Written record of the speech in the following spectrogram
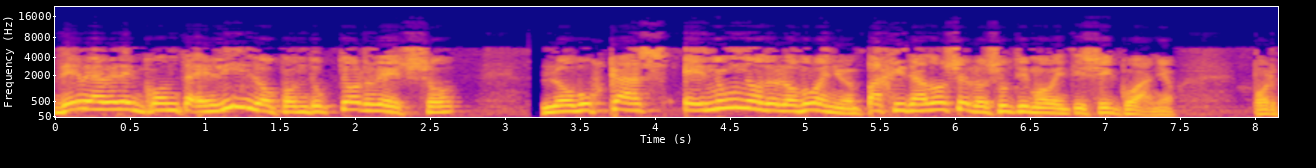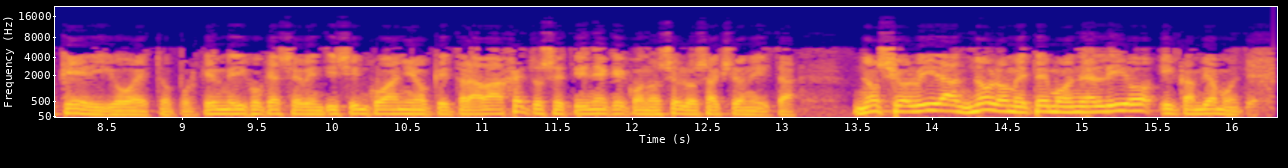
debe haber encontrado el hilo conductor de eso lo buscas en uno de los dueños, en página 12 de los últimos 25 años. ¿Por qué digo esto? Porque él me dijo que hace 25 años que trabaja, entonces tiene que conocer los accionistas. No se olvida, no lo metemos en el lío y cambiamos de tema.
